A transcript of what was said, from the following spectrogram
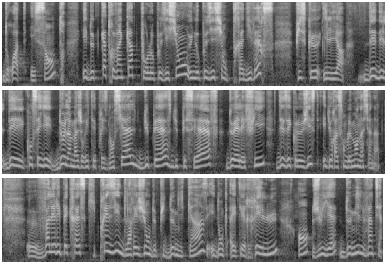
droite et centre et de 84 pour l'opposition, une opposition très diverse puisqu'il y a des, conseillers de la majorité présidentielle, du PS, du PCF, de LFI, des écologistes et du Rassemblement national. Euh, Valérie Pécresse, qui préside la région depuis 2015 et donc a été réélue en juillet 2021.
